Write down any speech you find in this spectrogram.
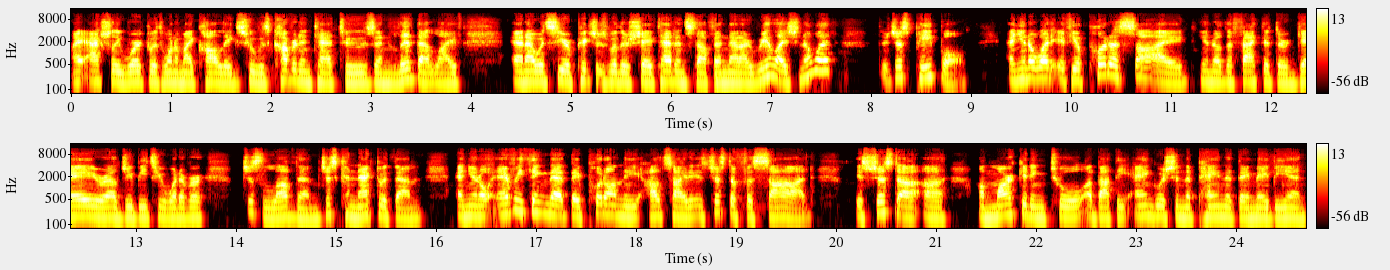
I actually worked with one of my colleagues who was covered in tattoos and lived that life. And I would see her pictures with her shaved head and stuff. And then I realized, you know what? They're just people and you know what? If you put aside you know the fact that they're gay or lgbt or whatever just love them just connect with them. And you know everything that they put on the outside is just a facade. It's just a, a, a, marketing tool about the anguish and the pain that they may be in.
